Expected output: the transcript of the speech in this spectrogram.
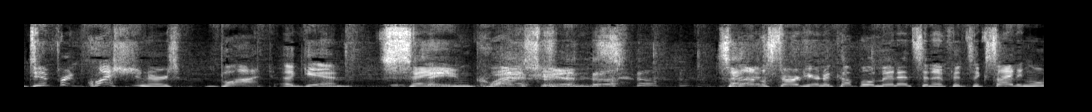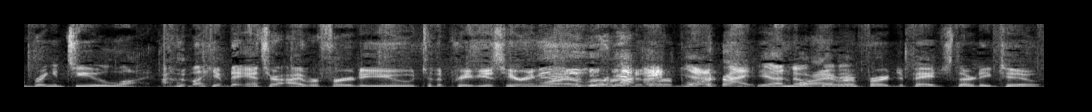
different questioners, but again, same, Same questions. questions. so that'll start here in a couple of minutes, and if it's exciting, we'll bring it to you live. I would like him to answer. I refer to you to the previous hearing where I referred to the report. Yeah, right. Yeah, no or kidding. I referred to page 32.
